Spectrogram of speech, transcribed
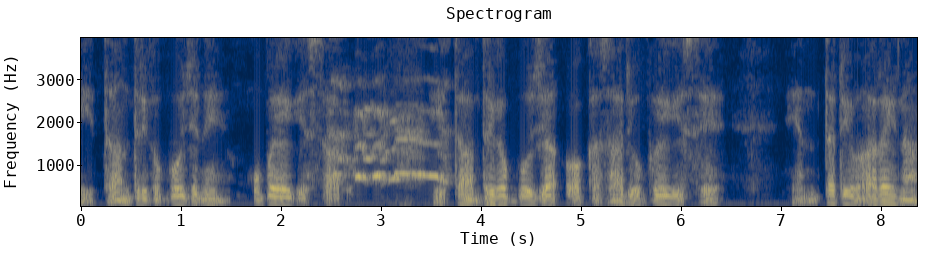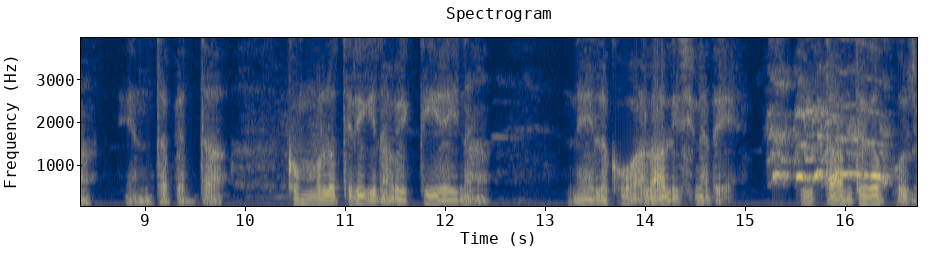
ఈ తాంత్రిక పూజని ఉపయోగిస్తారు. ఈ తాంత్రిక పూజ ఒక్కసారి ఉపయోగిస్తే ఎంతటి వారైనా ఎంత పెద్ద కొమ్ములు తిరిగిన వ్యక్తి అయినా నేలకు వాలాల్సినదే. ఈ తాంత్రిక పూజ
